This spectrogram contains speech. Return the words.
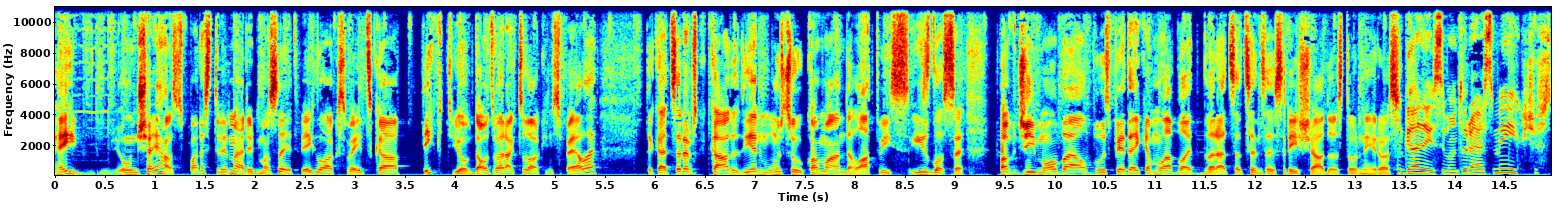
hei, un šajās parasti vienmēr ir mazliet vieglāks veids, kā tikt, jo daudz vairāk cilvēku viņu spēlē. Tā kā cerams, ka kādu dienu mūsu komanda Latvijas izlase PUBG Mobile būs pietiekami laba, lai varētu sacensties arī šādos turnīros. Gadīsim un turēsim mīkšķus.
